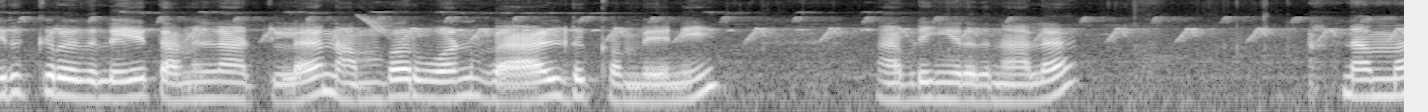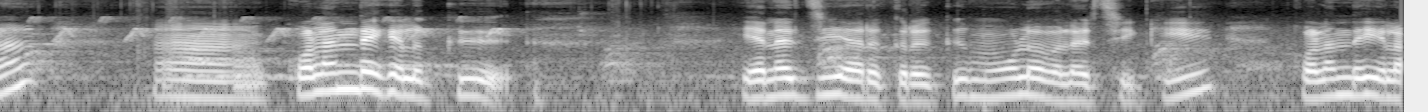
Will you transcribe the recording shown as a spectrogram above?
இருக்கிறதுலே தமிழ்நாட்டில் நம்பர் ஒன் வேர்ல்டு கம்பெனி அப்படிங்கிறதுனால நம்ம குழந்தைகளுக்கு எனர்ஜியாக இருக்கிறதுக்கு மூளை வளர்ச்சிக்கு குழந்தைகள்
